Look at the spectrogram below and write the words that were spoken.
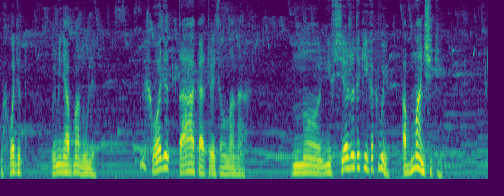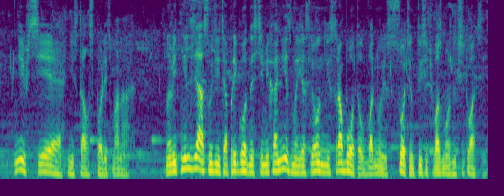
«Выходит, вы меня обманули». «Выходит, так», — ответил монах. «Но не все же такие, как вы, обманщики». «Не все», — не стал спорить монах. «Но ведь нельзя судить о пригодности механизма, если он не сработал в одной из сотен тысяч возможных ситуаций.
